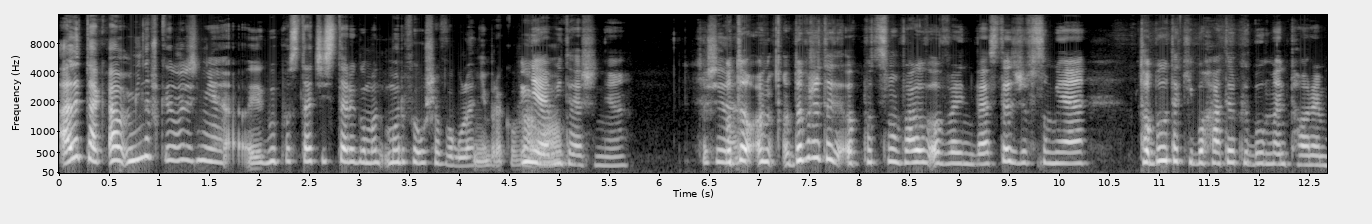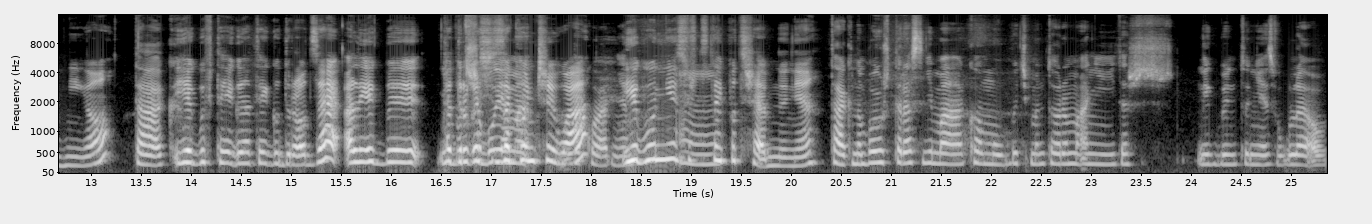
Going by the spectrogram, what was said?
Ale tak, a mi na przykład właśnie jakby postaci starego Mo- Morfeusza w ogóle nie brakowało. Nie, mi też nie. To się... Bo to on, dobrze to podsumowały w Overinvested, że w sumie to był taki bohater, który był mentorem Neo. Tak. I jakby w tej, jego- na tej jego drodze, ale jakby ta Nie droga się zakończyła. Dokładnie. I jakby on nie jest już Mm. tutaj potrzebny, nie? Tak, no bo już teraz nie ma komu być mentorem, ani też jakby to nie jest w ogóle o,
